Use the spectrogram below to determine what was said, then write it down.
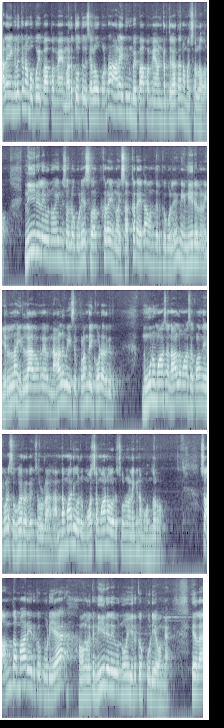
ஆலயங்களுக்கு நம்ம போய் பார்ப்போமே. மருத்துவத்துக்கு செலவு பண்ணுறோம் ஆலயத்துக்கும் போய் பார்ப்போமேன்றதுக்காக தான் நம்ம சொல்ல வரோம். நீரிழிவு நோயின்னு சொல்லக்கூடிய சர்க்கரை நோய் சர்க்கரை தான் வந்து இருக்கக்கூடிய நீங்கள் நீரிழிவு நோய் எல்லாம் இல்லாதவங்களே நாலு வயசு குழந்தை கூட இருக்குது. மூணு மாதம் நாலு மாதம் குழந்தை கூட சுகர் இருக்குதுன்னு சொல்கிறாங்க அந்த மாதிரி ஒரு மோசமான ஒரு சூழ்நிலைக்கு நம்ம வந்துடுறோம். ஸோ அந்த மாதிரி இருக்கக்கூடிய அவங்களுக்கு நீரிழிவு நோய் இருக்கக்கூடியவங்க இதில்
